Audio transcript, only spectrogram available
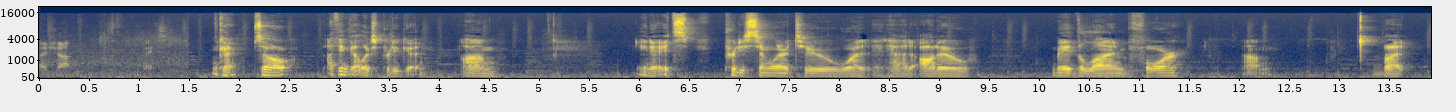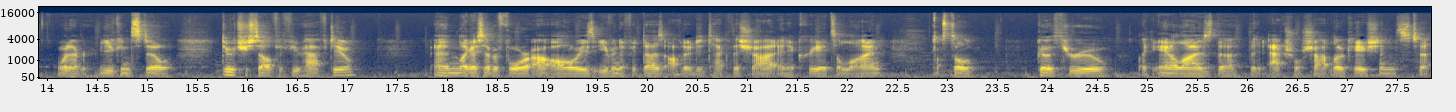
Nice shot. Thanks. Okay, so I think that looks pretty good. Um, you know, it's pretty similar to what it had auto made the line before. Um, but whatever, you can still do it yourself if you have to. And like I said before, I'll always, even if it does auto detect the shot and it creates a line, I'll still go through, like analyze the, the actual shot locations to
